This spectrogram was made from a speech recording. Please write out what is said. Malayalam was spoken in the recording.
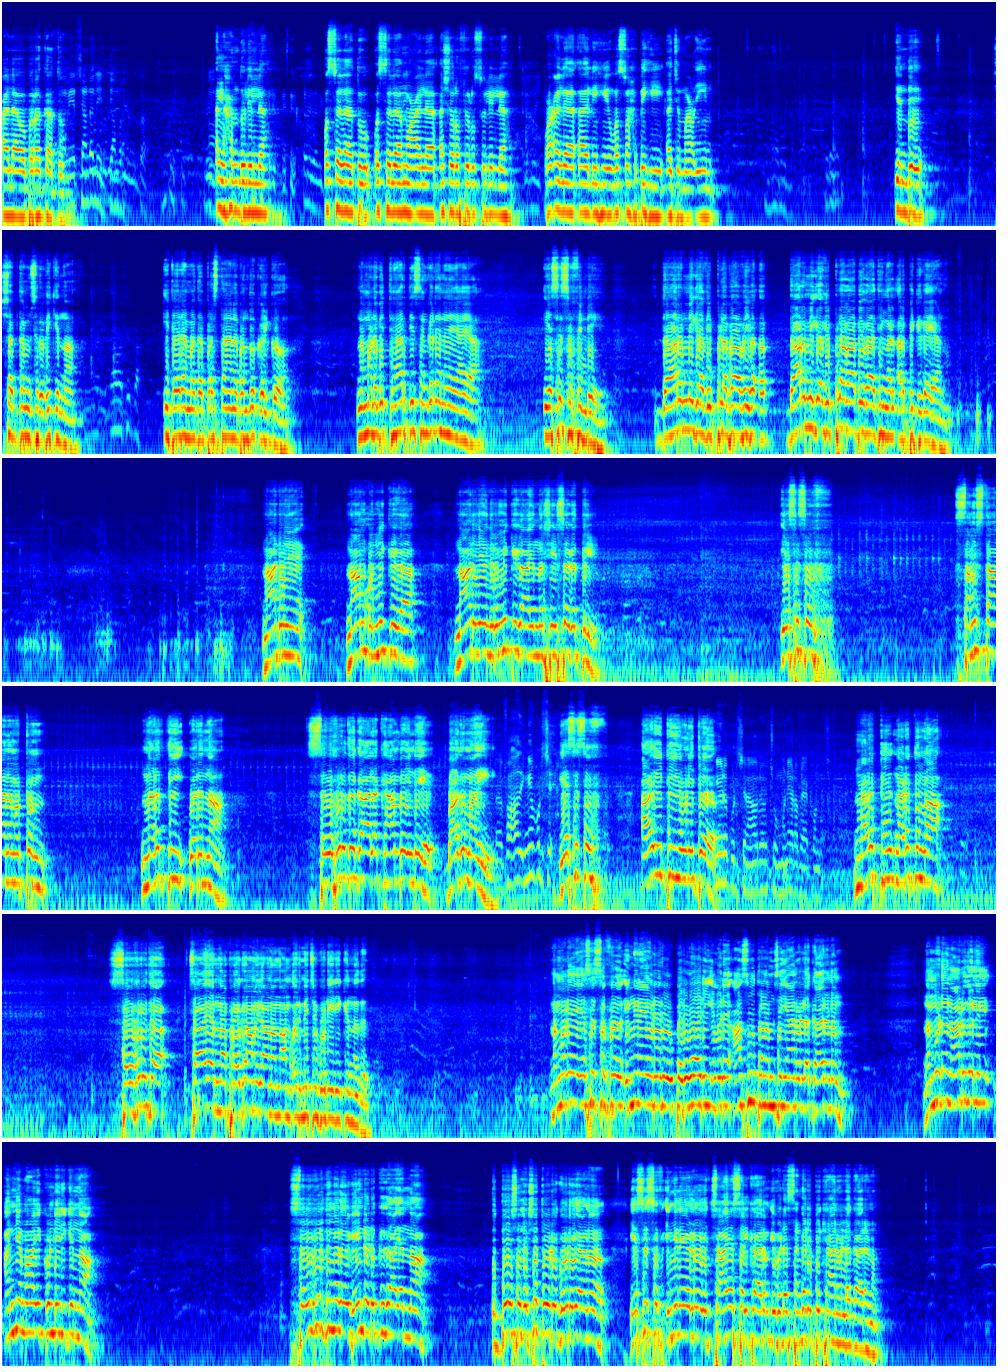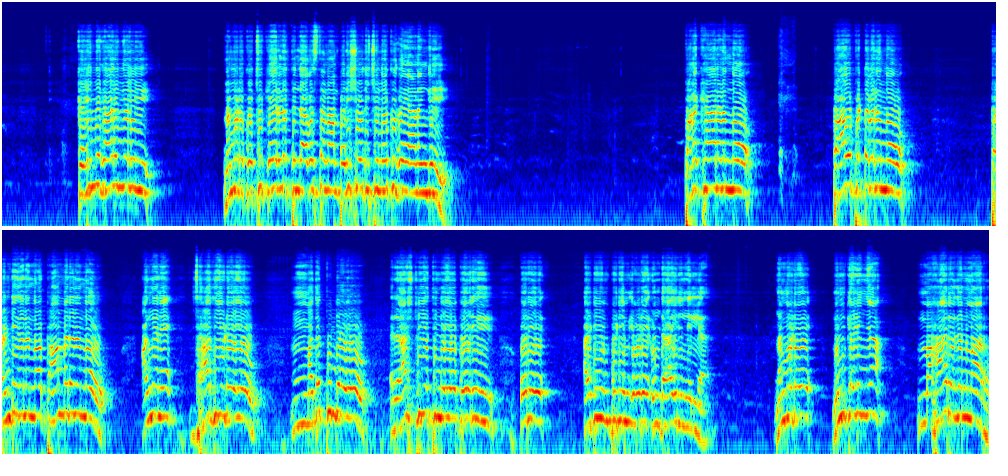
تعالى وبركاته അമീർ ഷാണ്ടല്ലേ ഇരിക്കാൻ പറ الحمد لله والصلاة والسلام على أشرف رسول الله وعلى آله وصحبه أجمعين എൻ്റെ ശബ്ദം ശ്രവിക്കുന്ന ഇതര മതപ്രസ്ഥാന ബന്ധുക്കൾക്ക് നമ്മുടെ വിദ്യാർത്ഥി സംഘടനയായ എസ് എസ് എഫിൻ്റെ ധാർമ്മിക വിപ്ലവ ധാർമ്മിക വിപ്ലവാഭിവാദ്യങ്ങൾ അർപ്പിക്കുകയാണ് നാടിനെ നാം ഒന്നിക്കുക നാടിനെ നിർമ്മിക്കുക എന്ന ശീർഷകത്തിൽ എസ് എസ് എഫ് സംസ്ഥാനമൊട്ടും നടത്തി വരുന്ന സൗഹൃദകാല ക്യാമ്പയിന്റെ ഭാഗമായി S S F I T unit നടത്തുന്ന സൗഹൃദ ചായ എന്ന പ്രോഗ്രാമിലാണ് നാം ഒരുമിച്ച് കൂടിയിരിക്കുന്നത്. നമ്മുടെ എസ് എസ് എഫ് ഇങ്ങനെയൊരു പരിപാടി ഇവിടെ ആസൂത്രണം ചെയ്യാനുള്ള കാരണം നമ്മുടെ നാടുകളിൽ അന്യമായി കൊണ്ടിരിക്കുന്ന സൗഹൃദങ്ങളെ വീണ്ടെടുക്കുക എന്ന ഉദ്ദേശ ലക്ഷ്യത്തോടു കൂടിയാണ് എസ് എസ് എഫ് ഇങ്ങനെയുള്ള ഒരു ചായ സൽക്കാരം ഇവിടെ സംഘടിപ്പിക്കാനുള്ള കാരണം. കഴിഞ്ഞ കാലങ്ങളിൽ നമ്മുടെ കൊച്ചു കേരളത്തിന്റെ അവസ്ഥ നാം പരിശോധിച്ചു നോക്കുകയാണെങ്കിൽ പണക്കാരനെന്നോ പാവപ്പെട്ടവനെന്നോ പണ്ഡിതനെന്നോ പാമ്പനെന്നോ അങ്ങനെ ജാതിയുടെയോ മതത്തിന്റെയോ രാഷ്ട്രീയത്തിന്റെയോ പേരിൽ ഒരു അടിയും പിടിയും ഇവിടെ ഉണ്ടായിരുന്നില്ല. നമ്മുടെ മുൻകഴിഞ്ഞ മഹാരഥന്മാർ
